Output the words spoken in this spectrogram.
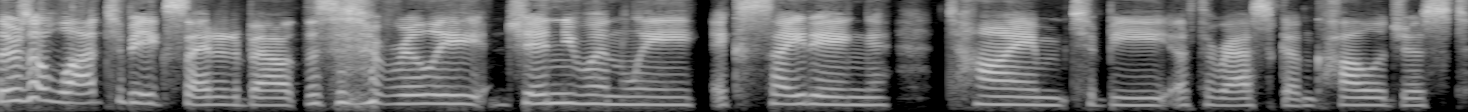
There's a lot to be excited about. This is a really genuinely exciting time to be a thoracic oncologist.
